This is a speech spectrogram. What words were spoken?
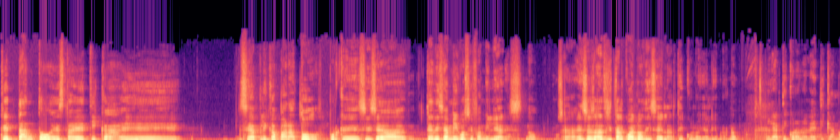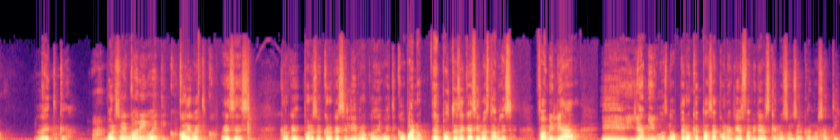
¿qué tanto esta ética eh, se aplica para todos? Porque si sea, te dice amigos y familiares, ¿no? O sea, eso es así tal cual lo dice el artículo y el libro, ¿no? El artículo no la ética, ¿no? La ética. Bueno, eso- el código ético. Código ético, ese es. Creo que, por eso creo que es el libro Código Ético. Bueno, el punto es de que así lo establece. Familiar y, y amigos, ¿no? Pero ¿qué pasa con aquellos familiares que no son cercanos a ti?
